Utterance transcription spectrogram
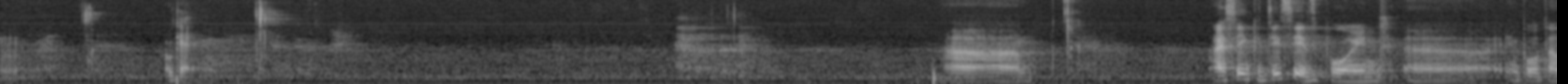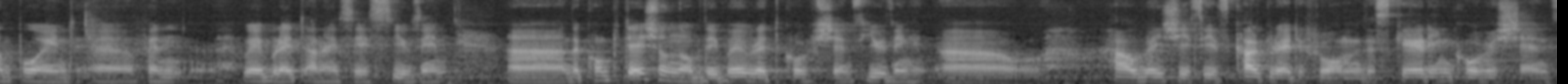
mm, okay. Um, I think this is point uh, important point uh, when wavelet analysis using uh, the computation of the wavelet coefficients using Haar basis is calculated from the scaling coefficients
